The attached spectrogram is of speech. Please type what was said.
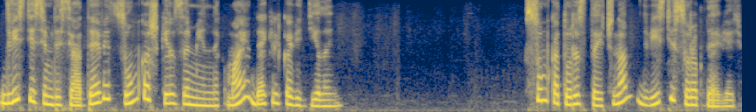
279 сумка шкірзамінник має декілька відділень. Сумка туристична 249.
